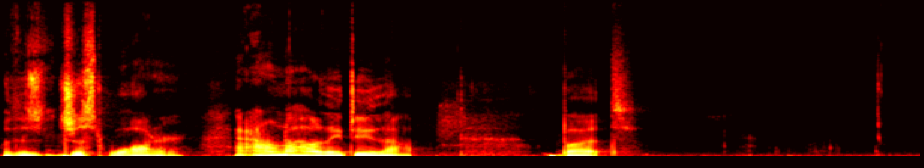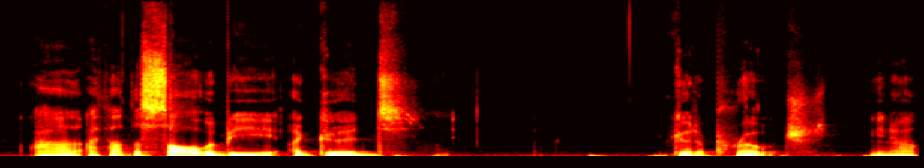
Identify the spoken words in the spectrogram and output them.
with just water, and I don't know how they do that, but uh, I thought the salt would be a good good approach. You know,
